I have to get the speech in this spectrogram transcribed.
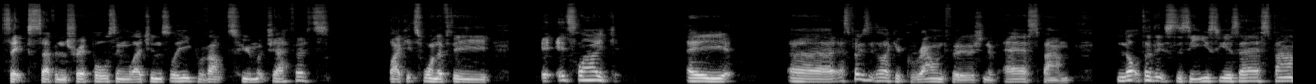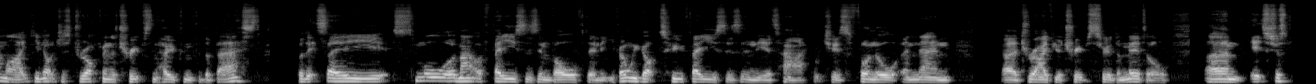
six, seven triples in Legends League without too much effort. Like it's one of the, it, it's like a, uh, I suppose it's like a ground version of air spam. Not that it's as easy as air spam, like you're not just dropping the troops and hoping for the best, but it's a small amount of phases involved in it. You've only got two phases in the attack, which is funnel and then uh, drive your troops through the middle. Um, it's just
